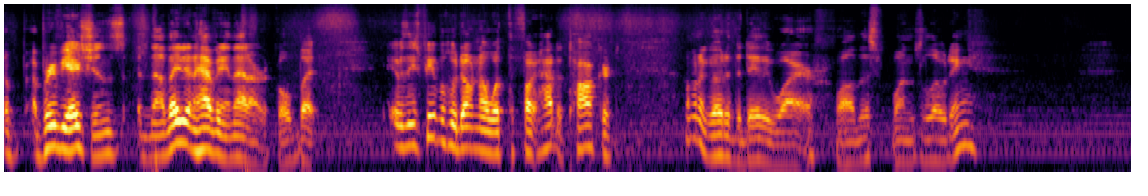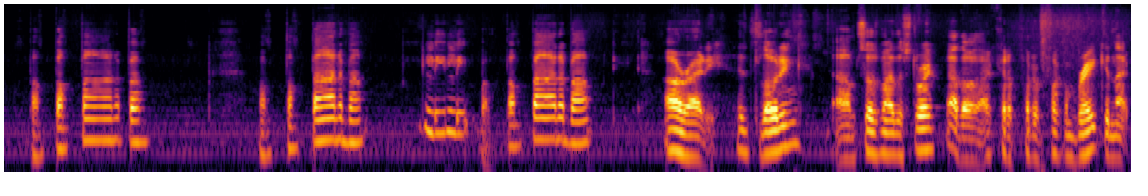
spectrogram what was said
abbreviations. Now they didn't have any in that article, but it was these people who don't know what the fuck how to talk. Or I'm gonna go to the Daily Wire while this one's loading. Bum bum ba bum. Bum bum ba bum. Bum bum ba bum. Alrighty, it's loading. Um, so is my other story. Although I could have put a fucking break in that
